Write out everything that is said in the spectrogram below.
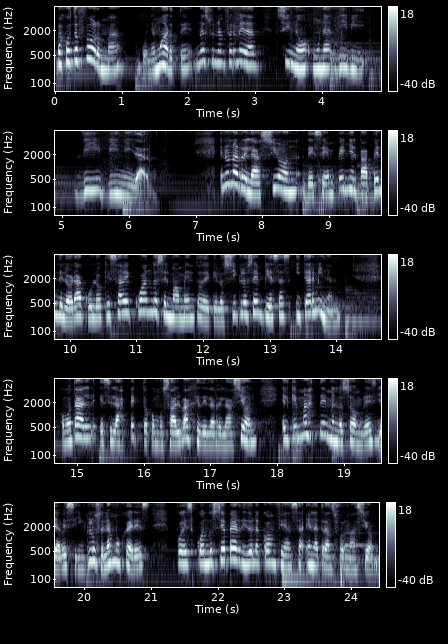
Bajo esta forma, Doña Muerte no es una enfermedad, sino una divinidad. En una relación desempeña el papel del oráculo que sabe cuándo es el momento de que los ciclos empiezan y terminan. Como tal, es el aspecto como salvaje de la relación el que más temen los hombres y a veces incluso las mujeres, pues cuando se ha perdido la confianza en la transformación.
